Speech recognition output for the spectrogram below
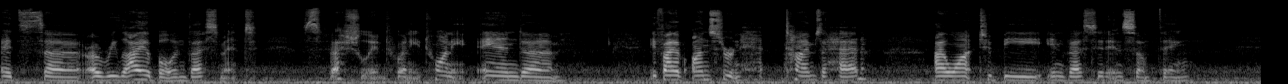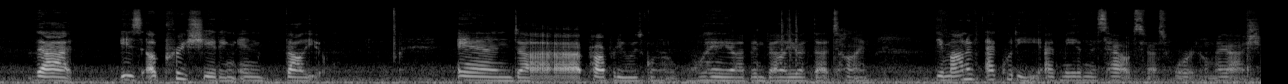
It's uh, a reliable investment, especially in 2020. And um, if I have uncertain times ahead, I want to be invested in something that is appreciating in value. And uh, property was going way up in value at that time. The amount of equity I've made in this house, fast forward, oh my gosh.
